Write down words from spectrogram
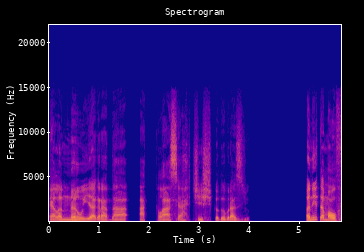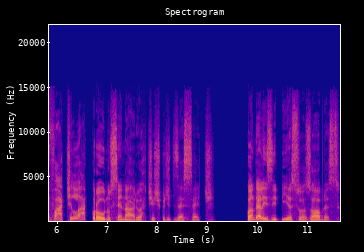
ela não ia agradar a classe artística do Brasil. Anitta Malfatti lacrou no cenário artístico de 17. Quando ela exibia suas obras,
